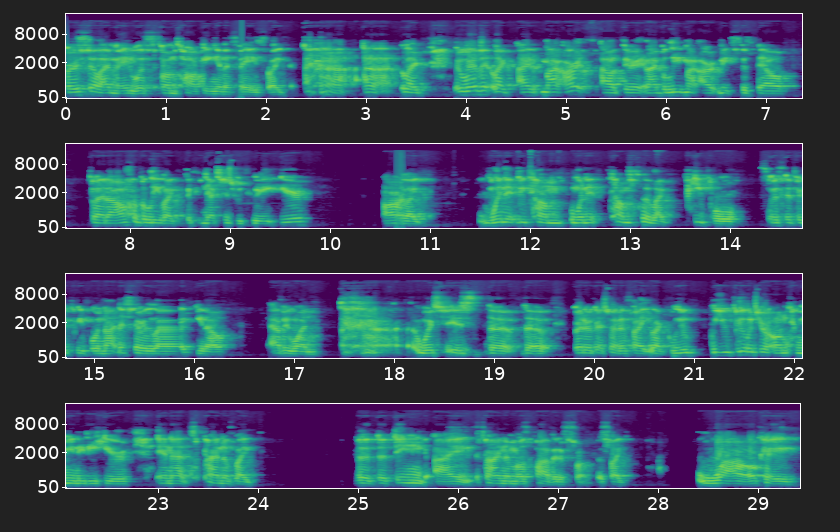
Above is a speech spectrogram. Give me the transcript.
first sale I made was from talking in a space. Like, uh, like it wasn't like I, my art's out there, and I believe my art makes the sale. But I also believe like the connections we create here are like when it becomes when it comes to like people, specific people, not necessarily like you know everyone. which is the the rhetoric I try to fight. Like you, you build your own community here, and that's kind of like the the thing I find the most positive from. It's like, wow, okay,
